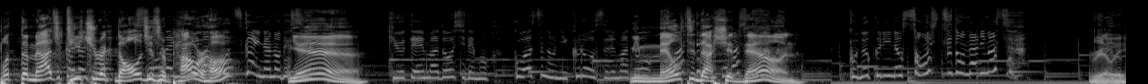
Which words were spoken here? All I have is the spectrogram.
But the magic teacher acknowledges her power, huh? Yeah. We melted that shit down. Really?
